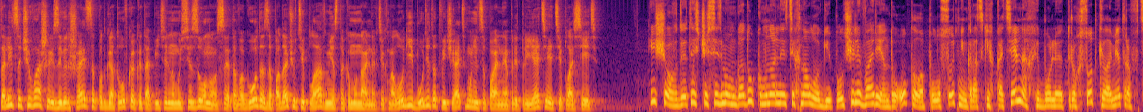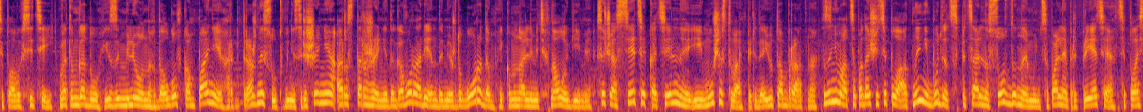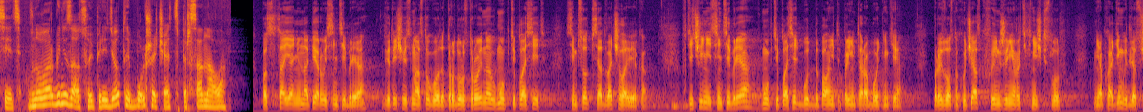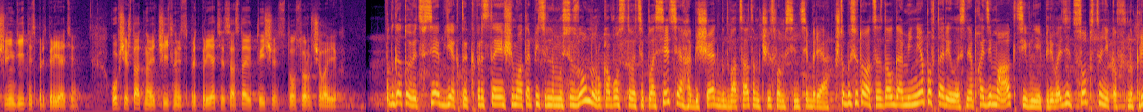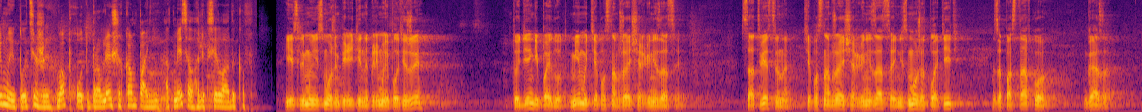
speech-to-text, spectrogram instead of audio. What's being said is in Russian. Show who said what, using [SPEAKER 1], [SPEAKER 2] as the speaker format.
[SPEAKER 1] столице Чувашии завершается подготовка к отопительному сезону. С этого года за подачу тепла вместо коммунальных технологий будет отвечать муниципальное предприятие «Теплосеть».
[SPEAKER 2] Еще в 2007 году коммунальные технологии получили в аренду около полусотни городских котельных и более 300 километров тепловых сетей. В этом году из-за миллионных долгов компании арбитражный суд вынес решение о расторжении договора аренды между городом и коммунальными технологиями. Сейчас сети, котельные и имущество передают обратно. Заниматься подачей тепла отныне будет специально созданное муниципальное предприятие «Теплосеть». В новую организацию перейдет и большая часть персонала.
[SPEAKER 3] По состоянию на 1 сентября 2018 года трудоустроено в МУП «Теплосеть» 752 человека. В течение сентября в МУП «Теплосеть» будут дополнительно приняты работники производственных участков и инженерно-технических служб, необходимых для осуществления деятельности предприятия. Общая штатная численность предприятия составит 1140 человек.
[SPEAKER 2] Подготовить все объекты к предстоящему отопительному сезону руководство теплосети обещает к 20 числам сентября. Чтобы ситуация с долгами не повторилась, необходимо активнее переводить собственников на прямые платежи в обход управляющих компаний, отметил Алексей Ладыков.
[SPEAKER 4] Если мы не сможем перейти на прямые платежи, то деньги пойдут мимо теплоснабжающей организации. Соответственно, теплоснабжающая организация не сможет платить за поставку газа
